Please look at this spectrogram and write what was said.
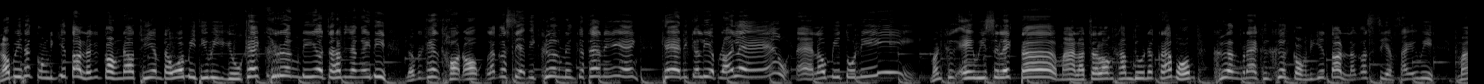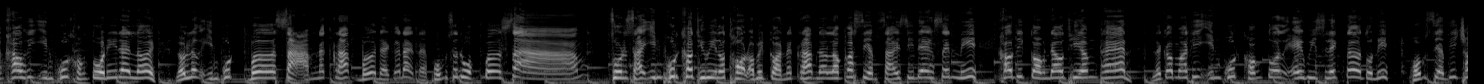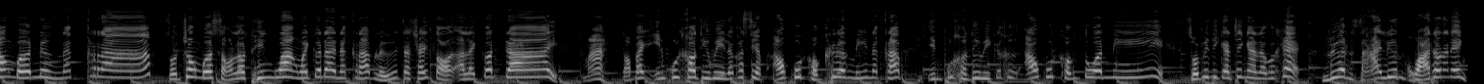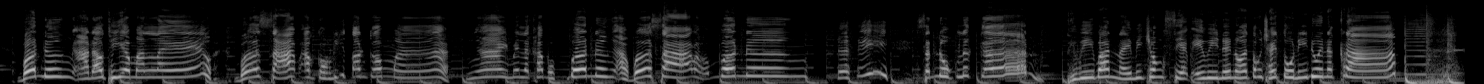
เรามีทั้งกล่องดิจิตอลแล้วก็กล่องดาวเทียมแต่ว่ามีทีวีอยู่แค่เครื่องเดียวจะทำยังไงดีเราก็แค่ถอดออกแล้วก็เสียบอีกเครื่องหนึ่งก็แค่นี้เอง แค่นี้ก็เรียบร้อยแล้ว แต่เรามีตัวนี้ มันคือ AV Selector มาเราจะลองทำดูนะครับผม เครื่องแรกคือเครื่องกล่องดิจิตอลแล้วก็เสียบสาย AV มาเข้าที่ Input ของตัวนี้ได้เลยเราเลือก Input เบอร์ 3 นะครับ เบอร์ไหนก็ได้แต่ผมสะดวกเบอร์ 3 ส่วนสาย Input เข้าทีวีเราถอดออกไปก่อนนะครับ แล้วเราก็เสียบสายสีแดงเส้นนี้เข้าที่กล่องดาวเทียมแทน แล้วก็มาที่ Input ของตัว AV Selector ตัวนี้ ผมเสียบที่ช่องเบอร์1นะครับ ส่วนช่องเบอร์ 2 เราทิ้งว่างไว้ก็ได้นะครับ หรือจะใช้ต่ออะไรก็ได้ มา ต่อไป Input เข้าทีวีแล้วก็เสียบ Output ของเครื่องนี้นะครับ Input ของทีวีก็คือ Output ของตัวนี้ ส่วนวิธีการใช้งานเราก็แค่ เลื่อนซ้ายเลื่อนขวาเท่านั้นเอง เบอร์หนึ่งอ่าดาวเทียมมาแล้ว เบอร์สามเอากล่องดิจิตอลก็มา ง่ายไหมล่ะครับผมเบอร์หนึ่งเอาเบอร์สามเบอร์หนึ่งสนุกเหลือเกิน ทีวีบ้านไหนมีช่องเสียบเอวีน้อยๆ ต้องใช้ตัวนี้ด้วยนะครับ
